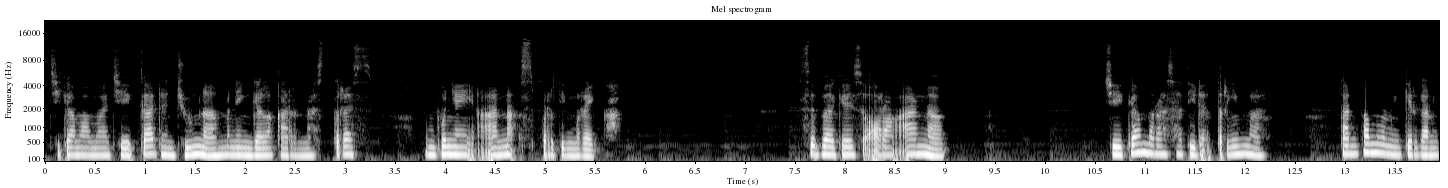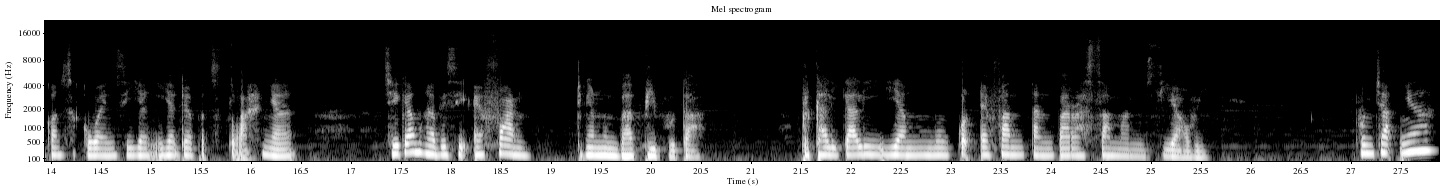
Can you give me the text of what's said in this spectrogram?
jika mama Jika dan Juna meninggal karena stres mempunyai anak seperti mereka. Sebagai seorang anak, Jika merasa tidak terima tanpa memikirkan konsekuensi yang ia dapat setelahnya, jika menghabisi Evan dengan membabi buta. Berkali-kali ia memukul Evan tanpa rasa manusiawi. Puncaknya,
